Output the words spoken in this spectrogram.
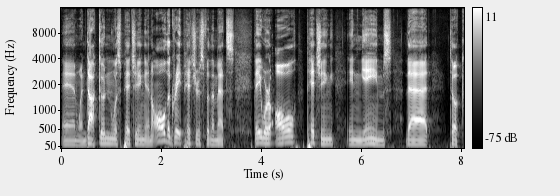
and when Doc Gooden was pitching and all the great pitchers for the Mets. They were all pitching in games that took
